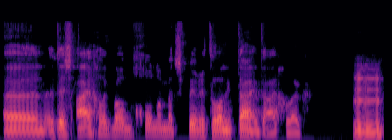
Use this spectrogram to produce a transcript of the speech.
En het is eigenlijk wel begonnen met spiritualiteit eigenlijk. Mhm.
